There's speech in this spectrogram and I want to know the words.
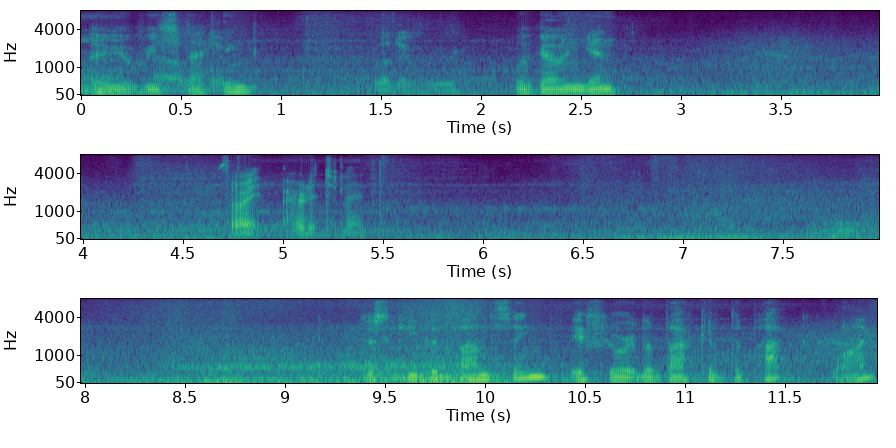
Oh, you're ah, respecting? Whatever. We're going in. Sorry, I heard it too late. Just keep advancing if you're at the back of the pack. Why?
